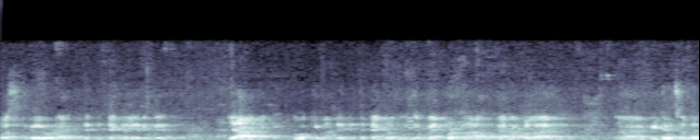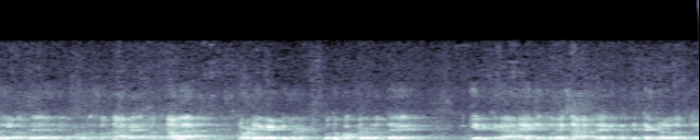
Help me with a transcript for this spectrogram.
வசதிகளோட இந்த திட்டங்கள் இருக்கு யார் நோக்கி வந்து இந்த திட்டங்கள் வந்து இங்கே பயன்படுத்தலாம் பல டீட்டெயில்ஸ் வந்து அதில் வந்து அவர் சொன்னார். அதனால என்னுடைய வேண்டுகோள் பொதுமக்கள் வந்து இங்கே இருக்கிற அனைத்து துறை சார்ந்த இருக்கிற திட்டங்கள் வந்து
